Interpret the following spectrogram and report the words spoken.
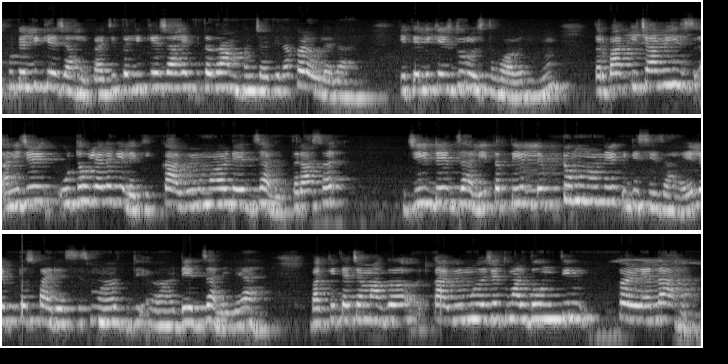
कुठे लिकेज आहे का? जिथं लिकेज आहे तिथं ग्रामपंचायतीला कळवलेलं आहे. की ते लिकेज दुरुस्त व्हावे म्हणून. तर बाकीचे आम्ही आणि जे उठवलेलं गेलं की कावीळमुळं डेथ झाली. तर असं जी डेथ झाली तर ते लेप्टो म्हणून एक डिसीज आहे. लेप्टोस्पायरेसिसमुळं डेथ झालेली आहे. बाकी त्याच्या मागं कावीळमुळं जे तुम्हाला दोन तीन कळलेलं आहे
